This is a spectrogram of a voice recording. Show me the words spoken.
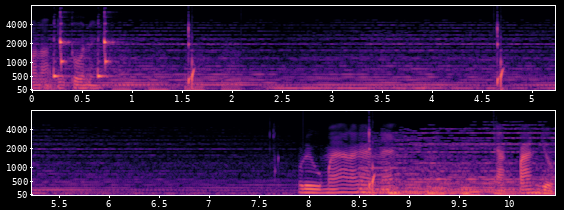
อละอีกตัวหนึ่งริวมาแล้วกันนะ อยากปั้นอยู่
